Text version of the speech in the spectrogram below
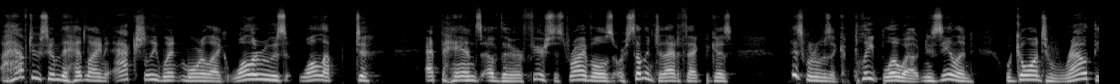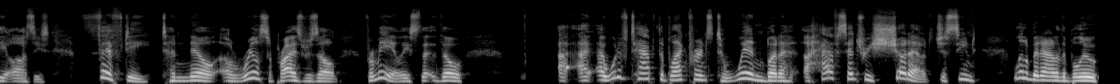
I have to assume the headline actually went more like Wallaroos walloped at the hands of their fiercest rivals or something to that effect because this one was a complete blowout. New Zealand would go on to rout the Aussies 50 to nil, a real surprise result for me at least, though I, I would have tapped the Black Ferns to win, but a, a, half century shutout just seemed a little bit out of the blue.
